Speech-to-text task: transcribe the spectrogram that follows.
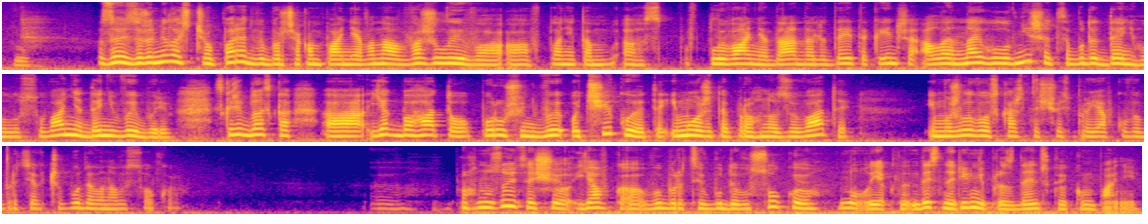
Зрозуміло, що передвиборча кампанія вона важлива в плані там впливання да, на людей таке інше, але найголовніше це буде день голосування, день виборів. Скажіть, будь ласка, як багато порушень ви очікуєте і можете прогнозувати? І, можливо, скажете щось про явку виборців, чи буде вона високою? Прогнозується, що явка виборців буде високою, ну як десь на рівні президентської кампанії.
